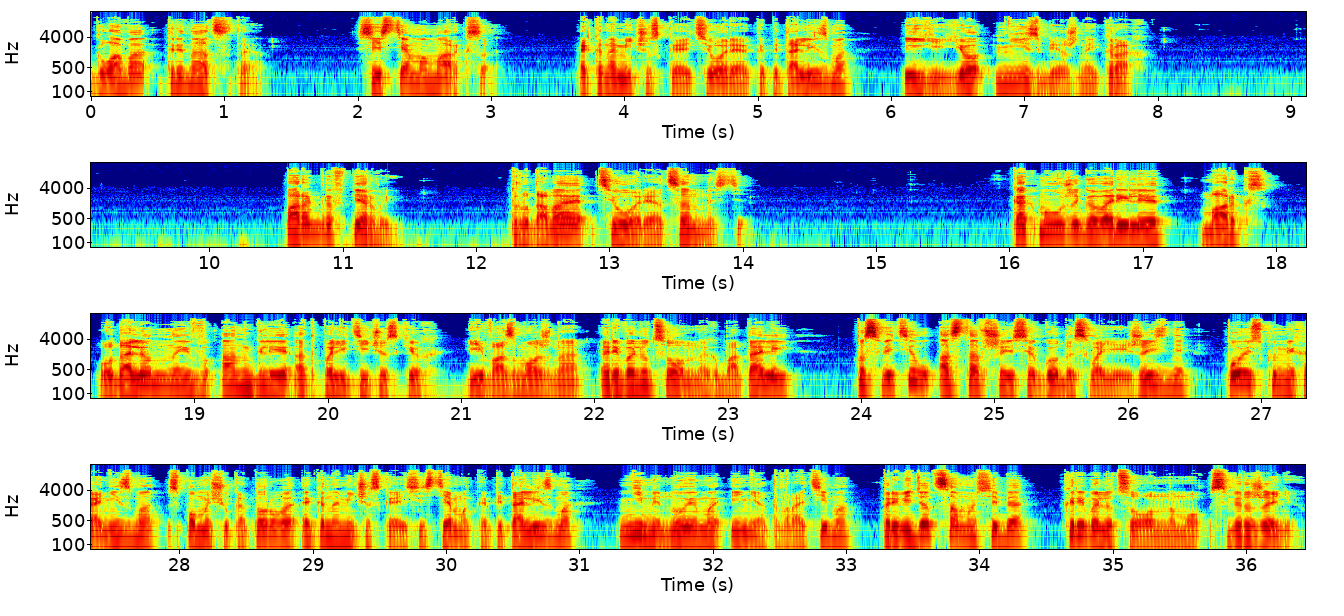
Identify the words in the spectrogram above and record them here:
Глава 13. Система Маркса. Экономическая теория капитализма и ее неизбежный крах. Параграф 1. Трудовая теория ценности. Как мы уже говорили, Маркс, удаленный в Англии от политических и, возможно, революционных баталий, посвятил оставшиеся годы своей жизни поиску механизма, с помощью которого экономическая система капитализма неминуемо и неотвратимо приведет саму себя к революционному свержению.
